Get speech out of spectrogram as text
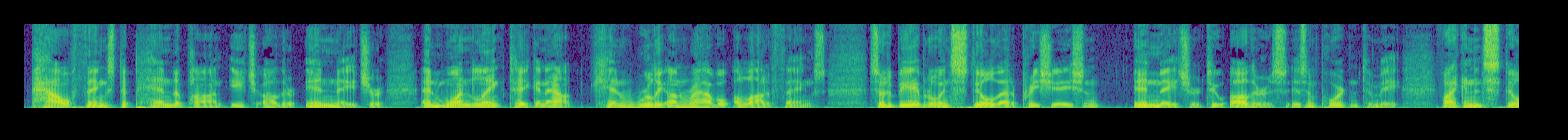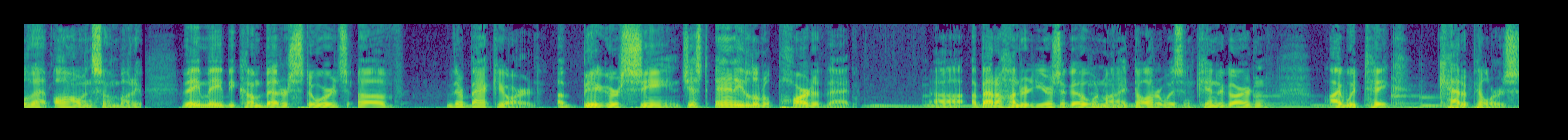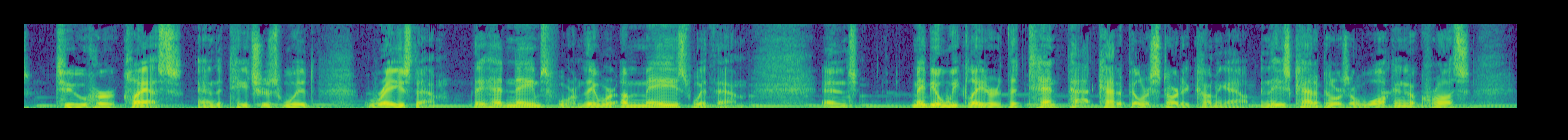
how things depend upon each other in nature, and one link taken out can really unravel a lot of things. So, to be able to instill that appreciation in nature to others is important to me. If I can instill that awe in somebody, they may become better stewards of their backyard, a bigger scene, just any little part of that. Uh, about a hundred years ago, when my daughter was in kindergarten, I would take caterpillars to her class, and the teachers would raise them. They had names for them. They were amazed with them. And maybe a week later, the tent pat caterpillars started coming out. And these caterpillars are walking across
